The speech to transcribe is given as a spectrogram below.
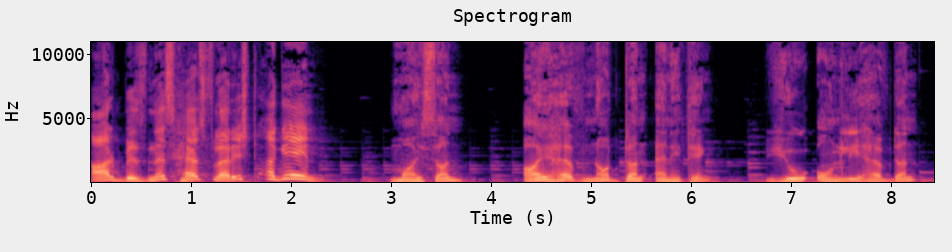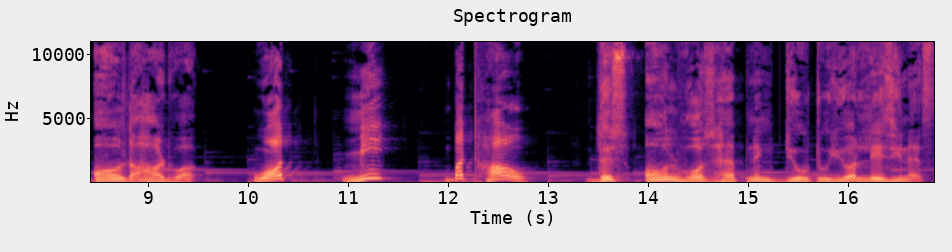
our business has flourished again. My son, I have not done anything. You only have done all the hard work. What? Me? But how? This all was happening due to your laziness.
